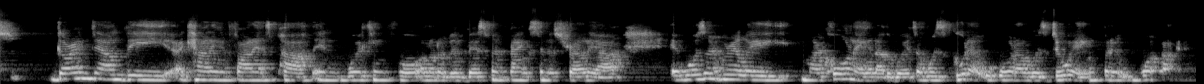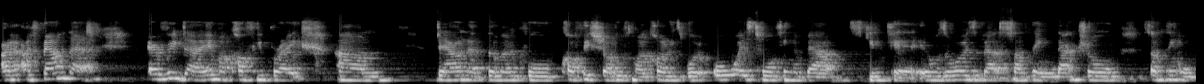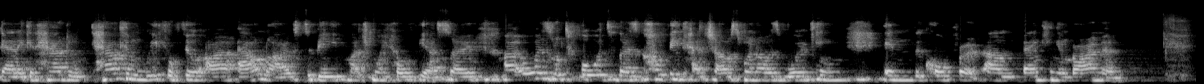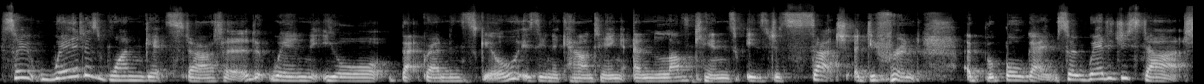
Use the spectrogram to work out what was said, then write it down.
going down the accounting and finance path and working for a lot of investment banks in Australia, it wasn't really my calling. In other words, I was good at what I was doing, but it, I, I found that every day, my coffee break. Um, down at the local coffee shop with my colleagues we were always talking about skincare. It was always about something natural, something organic, and how do how can we fulfill our, our lives to be much more healthier. So I always looked forward to those coffee catch ups when I was working in the corporate um, banking environment. So, where does one get started when your background and skill is in accounting and Lovekins is just such a different ball game? So, where did you start?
